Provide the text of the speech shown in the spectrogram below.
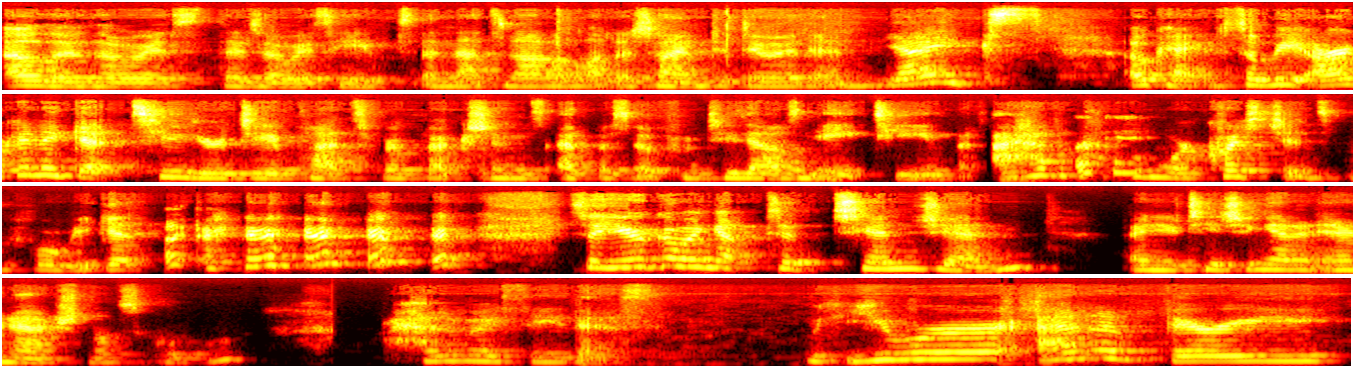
Oh, there's always there's always heaps, and that's not a lot of time to do it in. Yikes. Okay, so we are going to get to your Geopats Reflections episode from 2018, but I have a couple okay. more questions before we get there. so you're going up to Tianjin, and you're teaching at an international school. How do I say this? You were at a very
